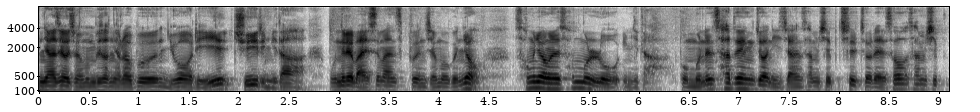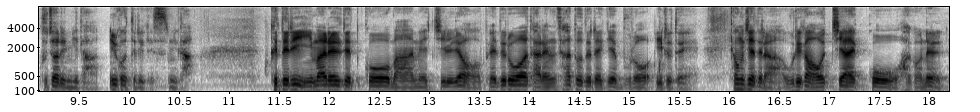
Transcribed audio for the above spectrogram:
안녕하세요 젊은 비선 여러분. 6월 2일 주일입니다. 오늘의 말씀 한 스푼 제목은요 성령을 선물로입니다. 본문은 사도행전 2장 37절에서 39절입니다. 읽어드리겠습니다. 그들이 이 말을 듣고 마음에 찔려 베드로와 다른 사도들에게 물어 이르되 형제들아 우리가 어찌할꼬 하거늘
